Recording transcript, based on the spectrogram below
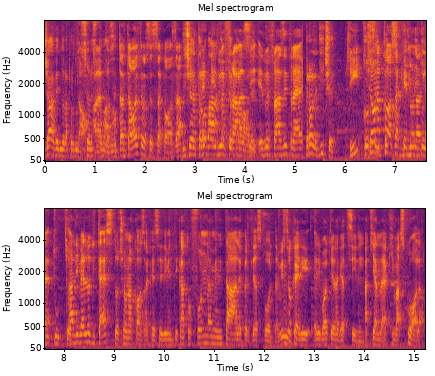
già avendo la No, produzione ha sotto mano. 70 volte la stessa cosa. Dice tanta E- roba, e, due tante frasi, e due frasi, tre. Però le dice. Sì, c'è una cosa che non ha detto. tutto. A livello di testo c'è una cosa che si è dimenticato fondamentale per chi ascolta. Mm. Visto che è, ri- è rivolto ai ragazzini, a chi, and- a chi va a scuola.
